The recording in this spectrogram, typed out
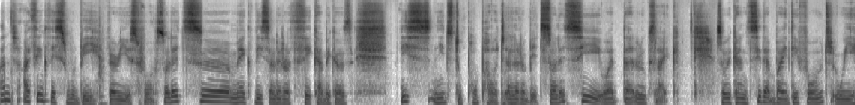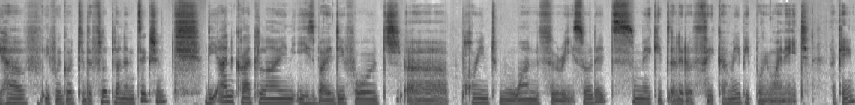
And I think this would be very useful. So let's uh, make this a little thicker because this needs to pop out a little bit. So let's see what that looks like. So we can see that by default, we have, if we go to the floor plan and section, the uncut line is by default uh, 0.13. So let's make it a little thicker, maybe 0.18, okay?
